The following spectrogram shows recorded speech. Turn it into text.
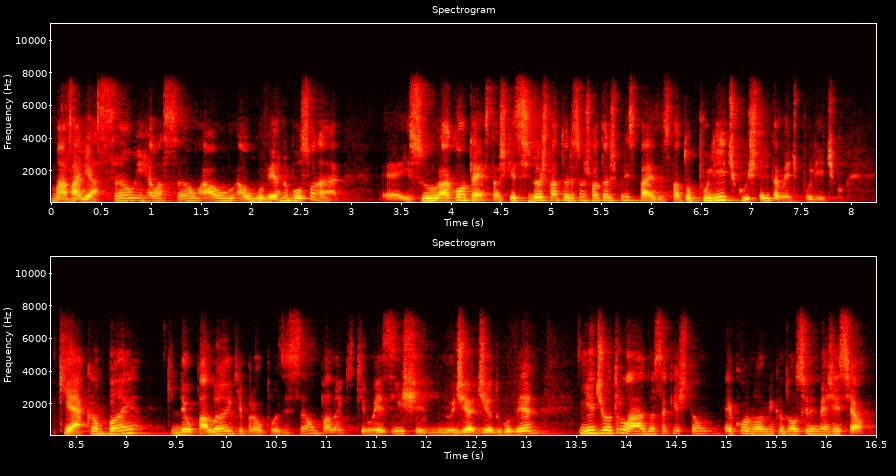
uma avaliação em relação ao, ao governo Bolsonaro. É, isso acontece. Então, acho que esses dois fatores são os fatores principais. Esse fator político, estritamente político, que é a campanha, que deu palanque para a oposição, um palanque que não existe no dia a dia do governo, e, de outro lado, essa questão econômica do auxílio emergencial.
